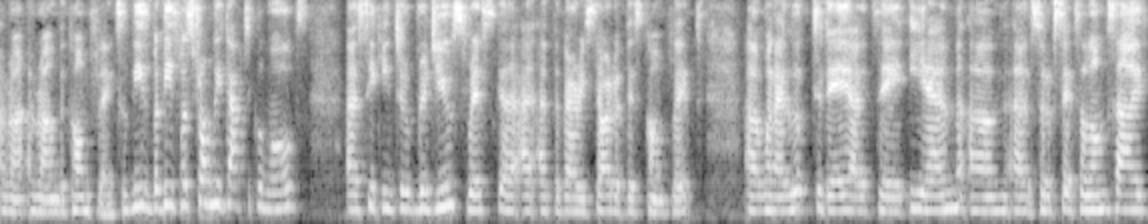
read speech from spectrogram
around, around the conflict. So these, but these were strongly tactical moves seeking to reduce risk uh, at the very start of this conflict. Uh, when I look today, I would say EM um, uh, sort of sits alongside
